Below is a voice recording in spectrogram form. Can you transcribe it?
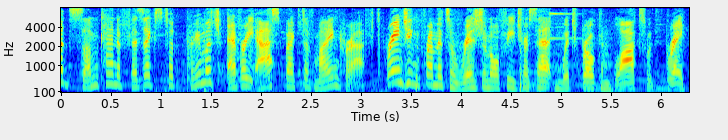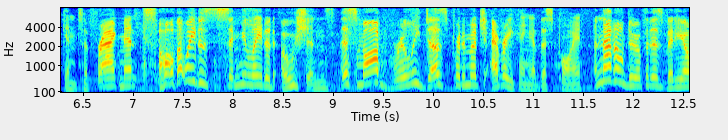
adds some kind of physics to pretty much every aspect of Minecraft, ranging from its original feature set in which broken blocks would break into fragments, all the way to simulated oceans. This mod really does pretty much everything at this point. And that'll do it for this video,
